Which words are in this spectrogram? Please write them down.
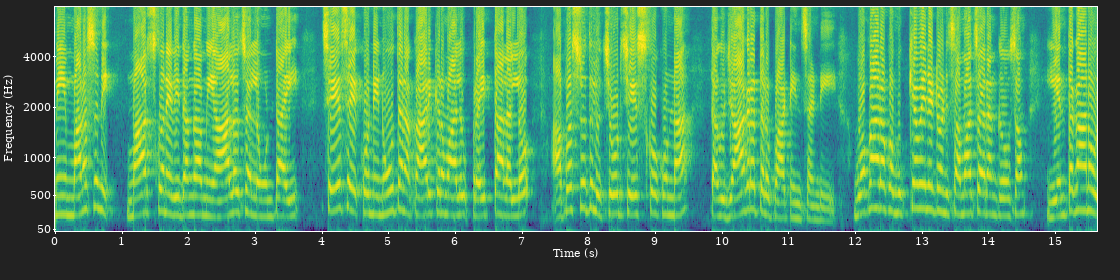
మీ మనసుని మార్చుకునే విధంగా మీ ఆలోచనలు ఉంటాయి. చేసే కొన్ని నూతన కార్యక్రమాలు ప్రయత్నాలలో అపశృతులు చోటు చేసుకోకుండా తగు జాగ్రత్తలు పాటించండి. ఒకనొక ముఖ్యమైనటువంటి సమాచారం కోసం ఎంతగానో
